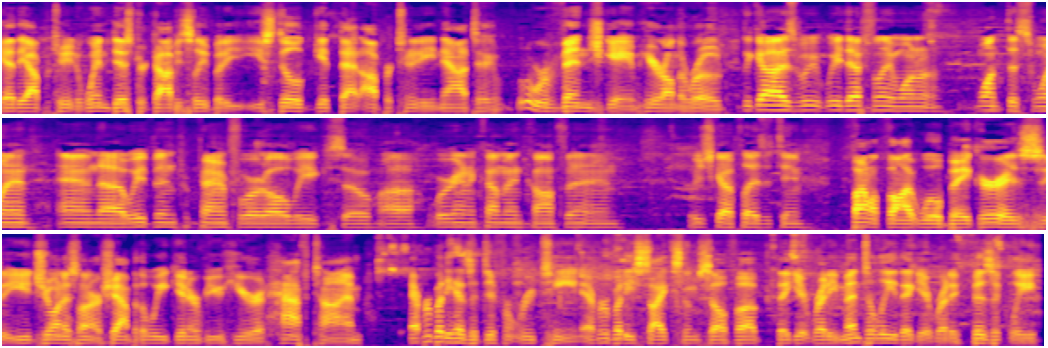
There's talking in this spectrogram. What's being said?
You had the opportunity to win district, obviously, but you still get that opportunity now to a little revenge game here on the road. The guys, we, we definitely want want this win, and uh, we've been preparing for it all week. So uh, we're going to come in confident, and we just got to play as a team. Final thought, Will Baker, as you join us on our Shop of the Week interview here at halftime. Everybody has a different routine. Everybody psychs themselves up. They get ready mentally, they get ready physically.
